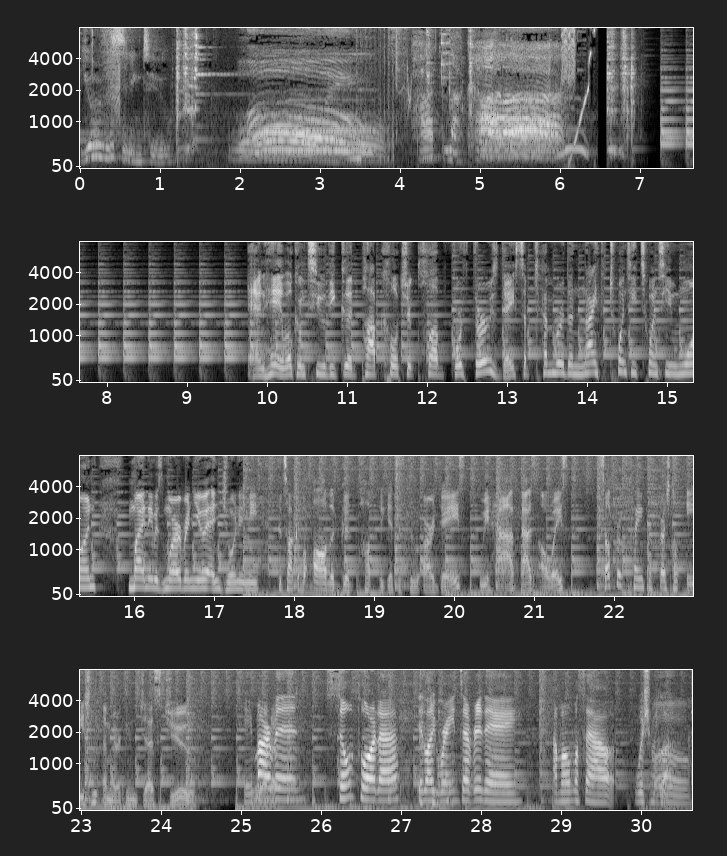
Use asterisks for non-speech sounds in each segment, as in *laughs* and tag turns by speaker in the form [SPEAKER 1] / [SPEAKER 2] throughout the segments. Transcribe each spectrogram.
[SPEAKER 1] You're listening to. Whoa! Potluck.
[SPEAKER 2] And hey, welcome to the Good Pop Culture Club for Thursday, September the 9th, 2021. My name is Marvin Yueh, and joining me to talk about all the good pop that gets us through our days, we have, as always, self proclaimed professional Asian American Jess Ju.
[SPEAKER 3] Hey
[SPEAKER 2] What
[SPEAKER 3] Marvin, still in Florida. It like rains every day. I'm almost out. Wish me luck. Oh.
